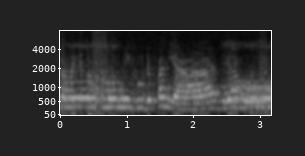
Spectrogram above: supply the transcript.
sampai ketemu minggu depan ya. Iya bu.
